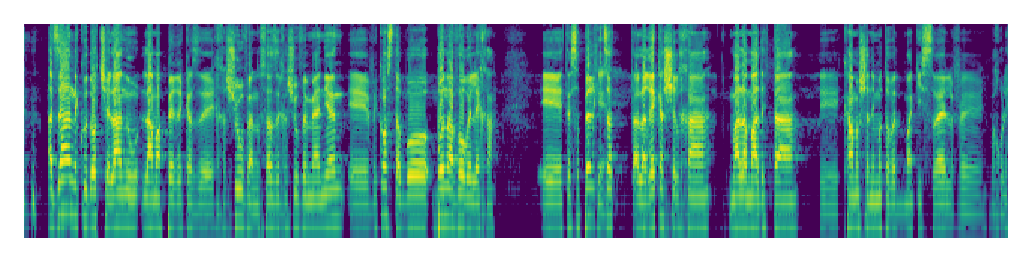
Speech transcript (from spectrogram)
אז זה הנקודות שלנו, למה הפרק הזה חשוב, והנושא הזה חשוב ומעניין. אה, וקוסטה, בוא, בוא נעבור אליך. אה, תספר כן. קצת על הרקע שלך, מה למדת, אה, כמה שנים אתה עובד בבנק ישראל ו- וכולי.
